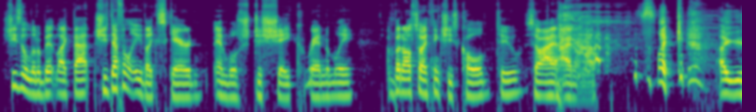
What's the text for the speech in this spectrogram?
She's a little bit like that. She's definitely like scared and will sh- just shake randomly. But also, I think she's cold too. So I, I don't know. It's like, are you?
